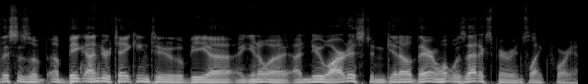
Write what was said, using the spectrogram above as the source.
This is a, a big undertaking to be a, you know a, a new artist and get out there. And what was that experience like for you?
